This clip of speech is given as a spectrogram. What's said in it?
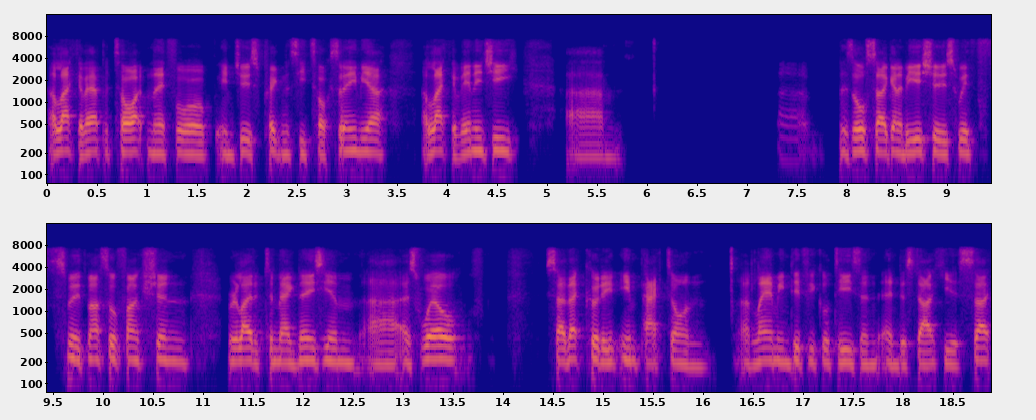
a lack of appetite and therefore induce pregnancy toxemia, a lack of energy. Um, uh, there's also going to be issues with smooth muscle function related to magnesium uh, as well. So that could impact on, on lambing difficulties and, and. So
